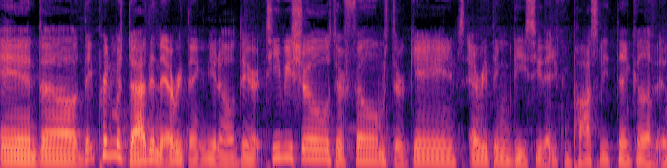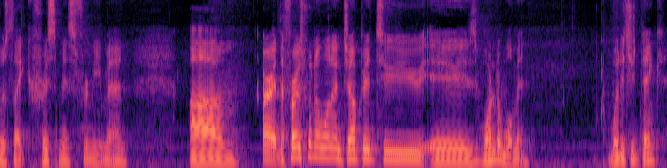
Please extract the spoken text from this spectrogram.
and uh, they pretty much dived into everything. You know, their TV shows, their films, their games, everything DC that you can possibly think of. It was like Christmas for me, man. Um, all right, the first one I want to jump into is Wonder Woman. What did you think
